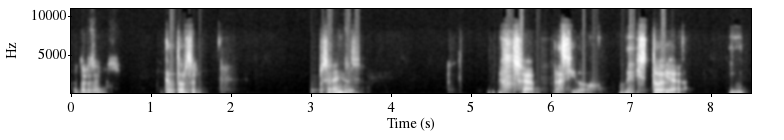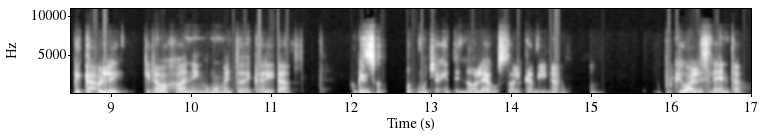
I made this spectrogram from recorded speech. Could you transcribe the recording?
14 años. ¿14? 14 Sí. años. O sea, ha sido una historia impecable que no ha bajado en ningún momento de calidad. Aunque eso porque mucha gente no le ha gustado el camino, ¿no? porque igual es lenta,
